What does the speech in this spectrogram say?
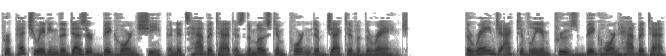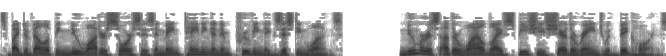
Perpetuating the desert bighorn sheep and its habitat is the most important objective of the range. The range actively improves bighorn habitats by developing new water sources and maintaining and improving existing ones. Numerous other wildlife species share the range with bighorns.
